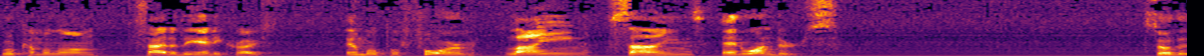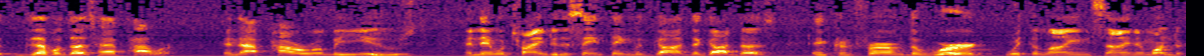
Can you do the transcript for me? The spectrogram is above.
will come alongside of the Antichrist and will perform lying signs and wonders. So the devil does have power, and that power will be used, and they will try and do the same thing with God that God does, and confirm the word with the lying sign and wonder.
